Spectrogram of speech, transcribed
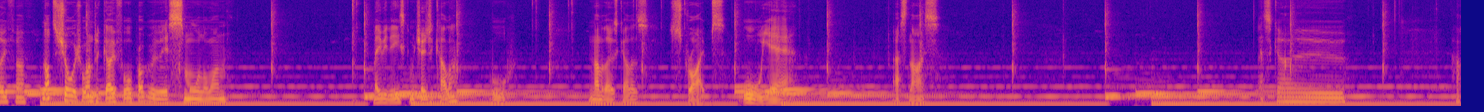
Sofa, not sure which one to go for, probably a smaller one. Maybe these. Can we change the colour? Ooh. None of those colours. Stripes. Oh yeah. That's nice. Let's go... How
